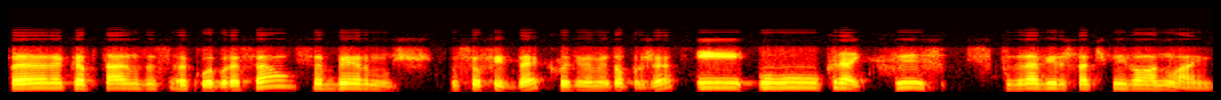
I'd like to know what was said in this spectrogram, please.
para captarmos a colaboração, sabermos o seu feedback relativamente ao projeto e o creio que poderá vir a estar disponível online.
